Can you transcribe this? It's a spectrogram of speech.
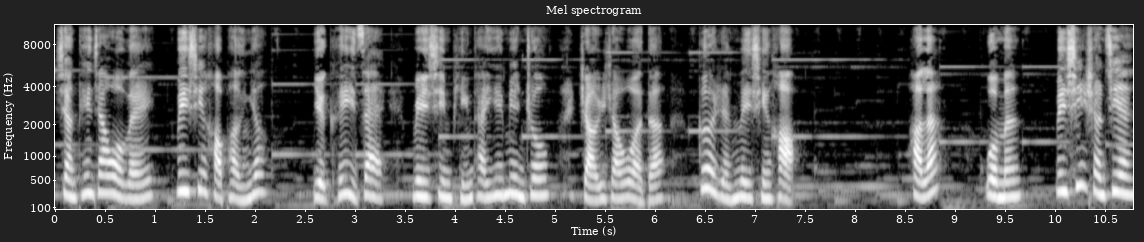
想添加我为微信好朋友。也可以在微信平台页面中找一找我的个人微信号。好了，我们微信上见。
